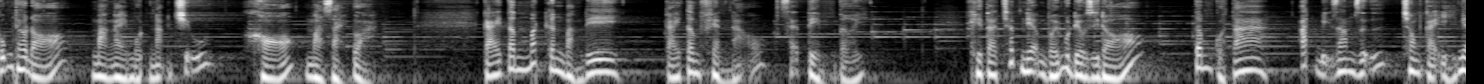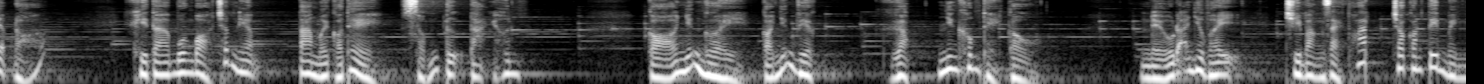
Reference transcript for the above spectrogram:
cũng theo đó mà ngày một nặng trĩu, khó mà giải tỏa. Cái tâm mất cân bằng đi, cái tâm phiền não sẽ tìm tới. Khi ta chấp niệm với một điều gì đó, tâm của ta ắt bị giam giữ trong cái ý niệm đó. Khi ta buông bỏ chấp niệm, ta mới có thể sống tự tại hơn. Có những người, có những việc gặp nhưng không thể cầu nếu đã như vậy, chỉ bằng giải thoát cho con tim mình,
